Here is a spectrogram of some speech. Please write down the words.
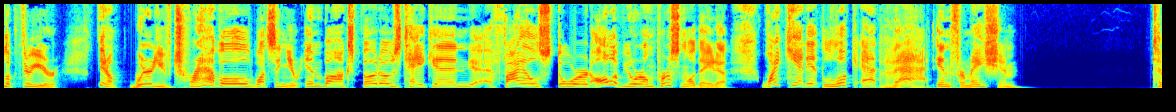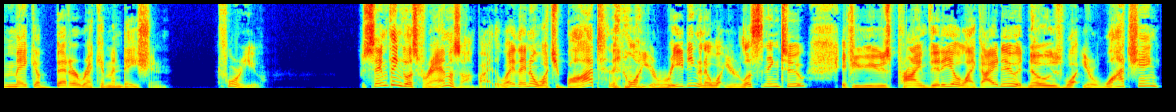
Look through your, you know, where you've traveled, what's in your inbox, photos taken, eh, files stored, all of your own personal data. Why can't it look at that information to make a better recommendation for you? Same thing goes for Amazon, by the way. They know what you bought. They know what you're reading. They know what you're listening to. If you use Prime Video like I do, it knows what you're watching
